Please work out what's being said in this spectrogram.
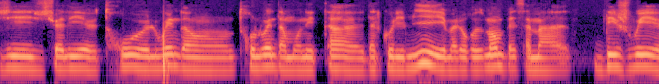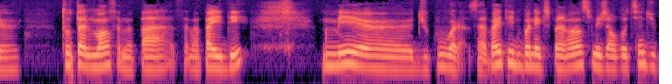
Je suis allée euh, trop loin dans, trop loin dans mon état euh, d'alcoolémie et malheureusement, ben, ça m'a déjoué totalement, ça m'a pas, ça m'a pas aidé. Mais euh, du coup, voilà, ça n'a pas été une bonne expérience, mais j'en retiens du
